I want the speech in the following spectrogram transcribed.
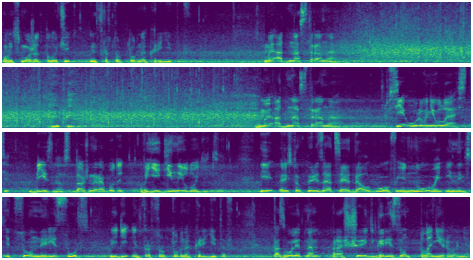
он сможет получить инфраструктурных кредитов. Мы одна страна. Мы одна страна. Все уровни власти, бизнес должны работать в единой логике. И реструктуризация долгов и новый инвестиционный ресурс в виде инфраструктурных кредитов позволит нам расширить горизонт планирования,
